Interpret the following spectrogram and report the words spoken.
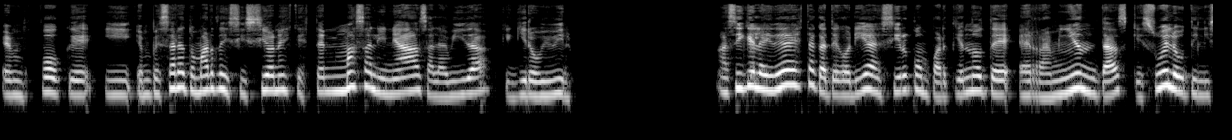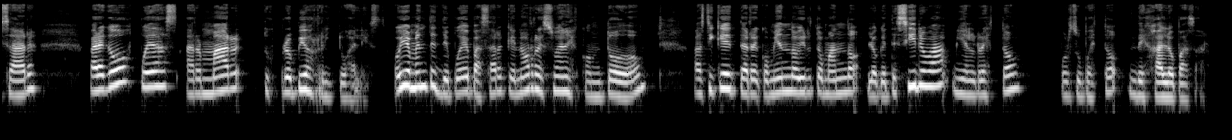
enfoque y empezar a tomar decisiones que estén más alineadas a la vida que quiero vivir. Así que la idea de esta categoría es ir compartiéndote herramientas que suelo utilizar para que vos puedas armar tus propios rituales. Obviamente te puede pasar que no resuenes con todo, así que te recomiendo ir tomando lo que te sirva y el resto, por supuesto, déjalo pasar.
